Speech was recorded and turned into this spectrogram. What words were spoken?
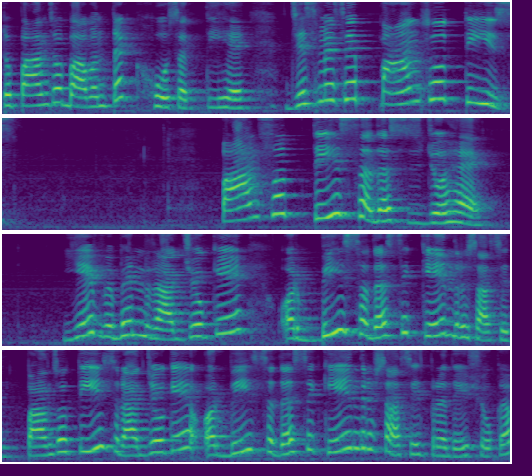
तो पाँच सौ बावन तक हो सकती है, जिसमें से पाँच सौ तीस, पाँच सौ तीस सदस्य जो है, ये विभिन्न राज्यों के और 20 सदस्य केंद्र शासित 530 राज्यों के और 20 सदस्य केंद्र शासित प्रदेशों का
